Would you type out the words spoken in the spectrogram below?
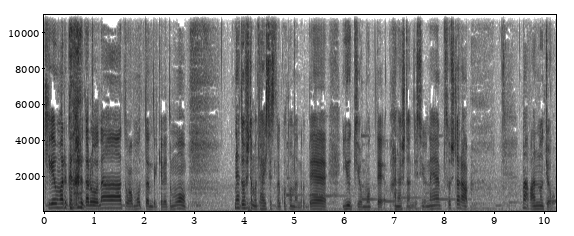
機嫌悪くなるだろうなとは思ったんだけれどもね、どうしても大切なことなので勇気を持って話したんですよね。そしたらまあ案の定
